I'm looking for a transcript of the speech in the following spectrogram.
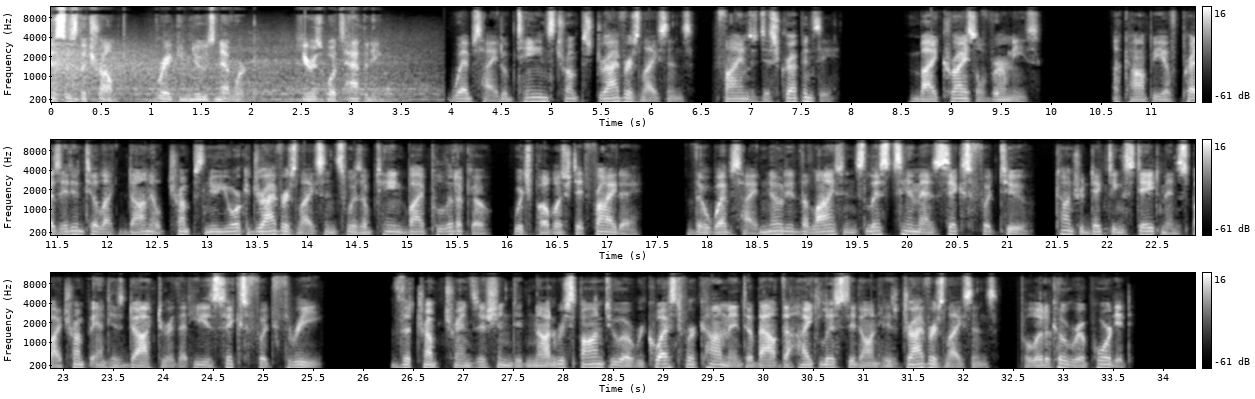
This is the Trump Breaking News Network. Here's what's happening. Website obtains Trump's driver's license, finds discrepancy. By Chrysal Vermes. A copy of President-elect Donald Trump's New York driver's license was obtained by Politico, which published it Friday. The website noted the license lists him as 6 foot 2, contradicting statements by Trump and his doctor that he is 6 foot 3. The Trump transition did not respond to a request for comment about the height listed on his driver's license, Politico reported.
